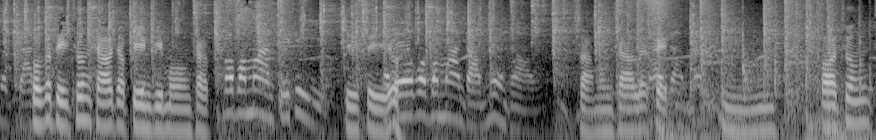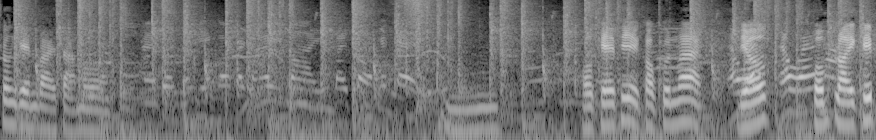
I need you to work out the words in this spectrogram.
ประจันปกติช่วงเช้าจะปีนกี่โมงครับก็ประมาณตีสี่ตีสี่แล้วก็ประมาณสามโมงเช้าสามโมงเช้าแล้วเสร็จสามโมงอืมพอช่วงช่วงเย็นบ่ายสามโมงไอ้ต้นเย็นๆก็ไปได้บ่ายบ่ายสองแค่อืมโอเคพี่ขอบคุณมากๆเดี๋ยวถ้าแวะผมปล่อยคลิป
